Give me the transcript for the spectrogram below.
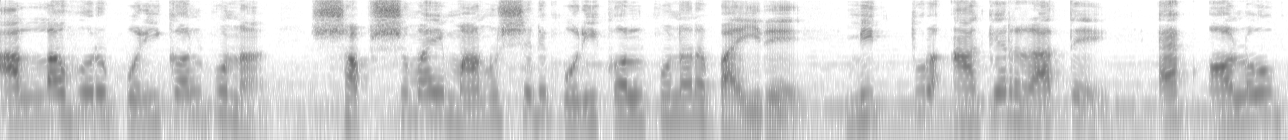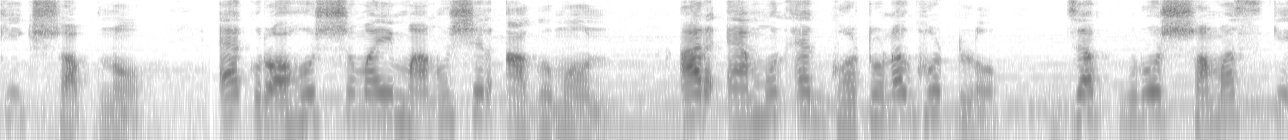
আল্লাহর পরিকল্পনা সবসময় মানুষের পরিকল্পনার বাইরে। মৃত্যুর আগের রাতে এক অলৌকিক স্বপ্ন, এক রহস্যময় মানুষের আগমন আর এমন এক ঘটনা ঘটল যা পুরো সমাজকে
